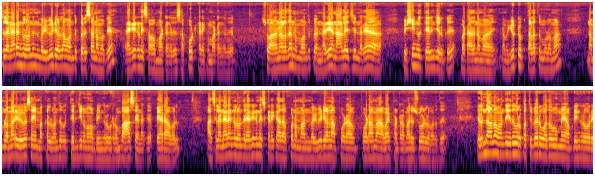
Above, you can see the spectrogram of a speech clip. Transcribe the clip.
சில நேரங்களில் வந்து இந்த மாதிரி வீடியோலாம் வந்து பெருசாக நமக்கு ரெகக்னைஸ் ஆக மாட்டேங்குது சப்போர்ட் கிடைக்க மாட்டேங்குது. ஸோ அதனால தான் நம்ம வந்து இப்போ நிறையா நாலேஜ் நிறையா விஷயங்கள் தெரிஞ்சிருக்கு பட் அதை நம்ம நம்ம யூடியூப் தளத்து மூலமாக நம்மளை மாதிரி விவசாய மக்கள் வந்து தெரிஞ்சுக்கணும் அப்படிங்கிற ஒரு ரொம்ப ஆசை எனக்கு பேராவல். அது சில நேரங்கள் வந்து ரெகக்னைஸ் கிடைக்காதப்போ நம்ம அந்த மாதிரி வீடியோலாம் போட போடாமல் அவாய்ட் பண்ணுற மாதிரி சூழல் வருது. இருந்தாலும் வந்து இது ஒரு பத்து பேர் உதவுமே அப்படிங்கிற ஒரு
